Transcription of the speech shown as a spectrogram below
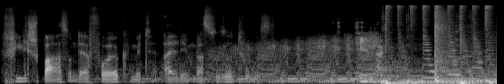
viel Spaß und Erfolg mit all dem, was du so tust. Vielen Dank.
